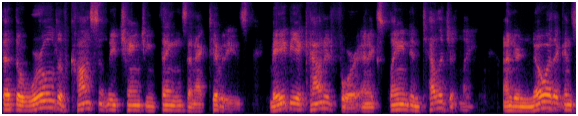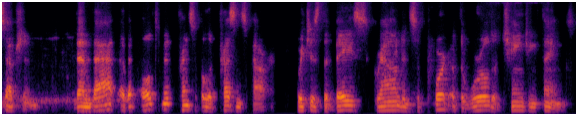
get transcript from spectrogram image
that the world of constantly changing things and activities may be accounted for and explained intelligently under no other conception than that of an ultimate principle of presence power, which is the base, ground, and support of the world of changing things,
